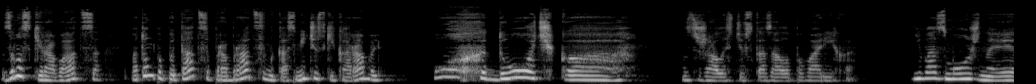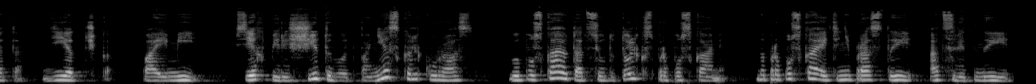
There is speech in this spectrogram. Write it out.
замаскироваться, потом попытаться пробраться на космический корабль?» «Ох, дочка!» — с жалостью сказала повариха. «Невозможно это, деточка, пойми, всех пересчитывают по нескольку раз, выпускают отсюда только с пропусками, да пропуска эти не простые, а цветные.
